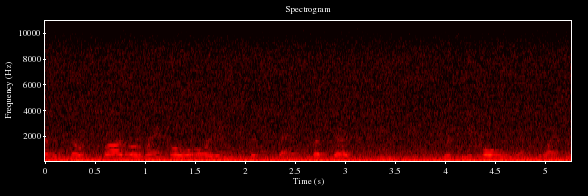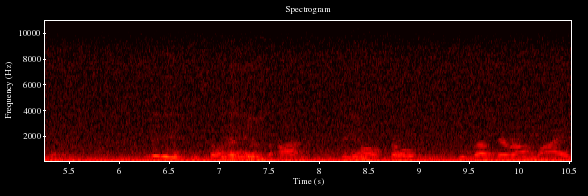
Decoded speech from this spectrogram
and the two shall become one flesh. This mystery is great, but I am speaking with reference to Christ and the church. Nevertheless, each individual among you also is to love his own wife,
